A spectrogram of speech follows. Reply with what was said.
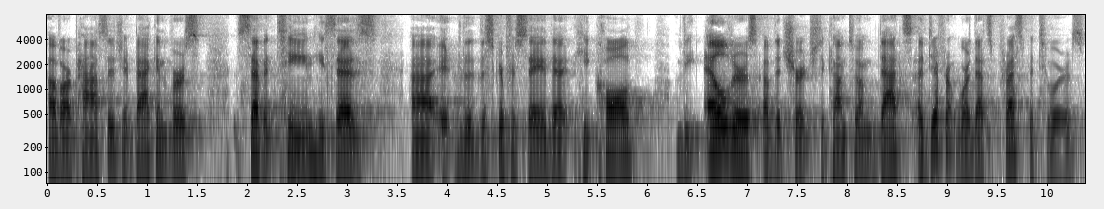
of our passage, back in verse 17, he says, uh, it, the, the scriptures say that he called the elders of the church to come to him. That's a different word, that's presbyters.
